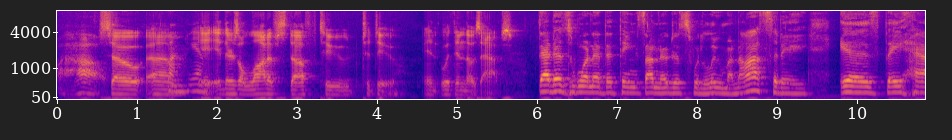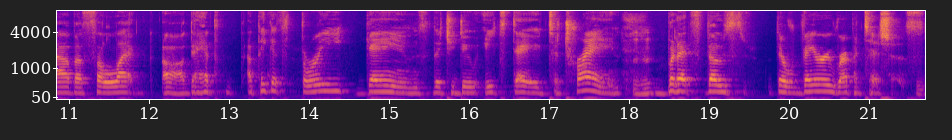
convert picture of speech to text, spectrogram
Wow. So um, Wow, yeah. it, it- there's a lot of stuff to, to do in, within those apps. that is one of the things I noticed with Luminosity is they have a select. Uh, they have, I think it's three games that you do each day to train, but it's those. They're very repetitious,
